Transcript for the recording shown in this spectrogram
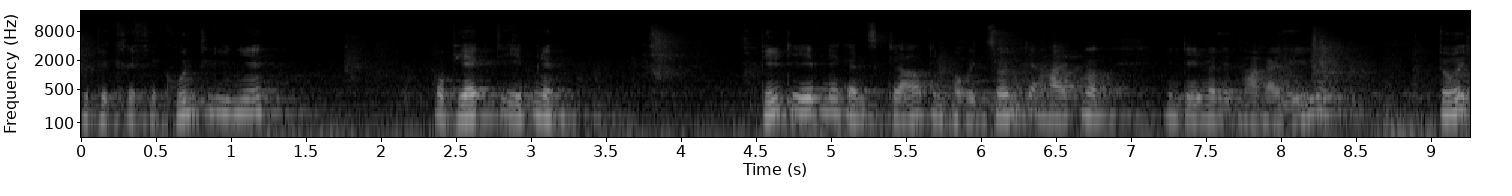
die Begriffe Grundlinie, Objektebene, Bildebene, ganz klar. Den Horizont erhalten wir indem wir eine Parallele durch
